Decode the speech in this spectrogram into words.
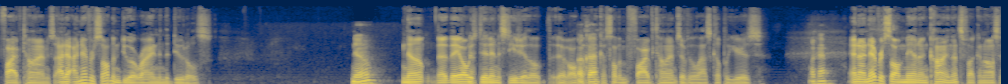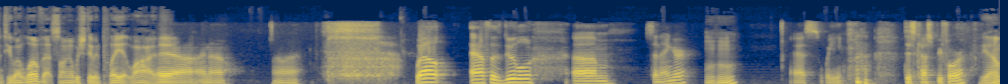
five times. I, I never saw them do Orion in the Doodles. No, No, they always did Anesthesia. They'll- they'll- I Okay. think I saw them five times over the last couple of years, okay. and I never saw "Man Unkind." That's fucking awesome too. I love that song. I wish they would play it live. Yeah, I know. Uh, well, after the doodle, um, an Anger, hmm as we discussed before. Yeah.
